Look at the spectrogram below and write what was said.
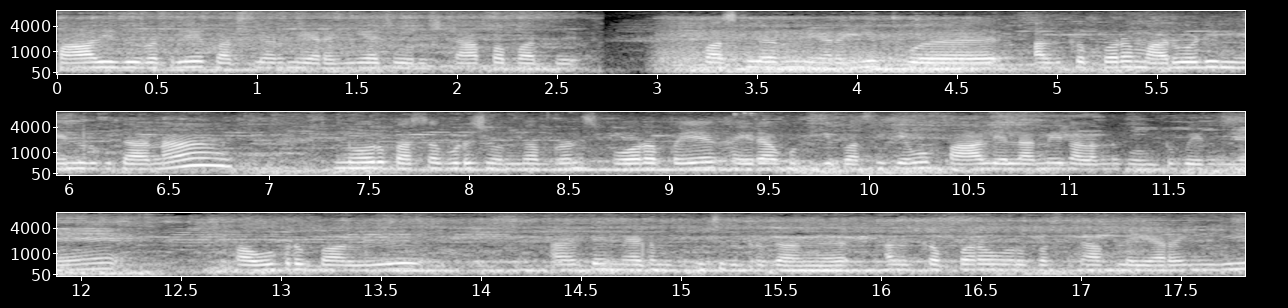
பாதி தூரத்துலேயே பஸ்ஸில் இருந்து இறங்கியாச்சு ஒரு ஸ்டாப்பை பார்த்து. பஸ்ஸில் இருந்து இறங்கி அதுக்கப்புறம் மறுபடியும் மேலூருக்கு தானா இன்னொரு பஸ்ஸை பிடிச்சி வந்தோம். ஃப்ரெண்ட்ஸ் போகிறப்பயே ஹைரா குட்டிக்கு பசிக்கவும் பால் எல்லாமே கலந்து கொண்டு போயிருந்தேன். பவுட்ரு பால் அதே மேடம் குடிச்சிக்கிட்டு இருக்காங்க. அதுக்கப்புறம் ஒரு பஸ் ஸ்டாப்பில் இறங்கி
